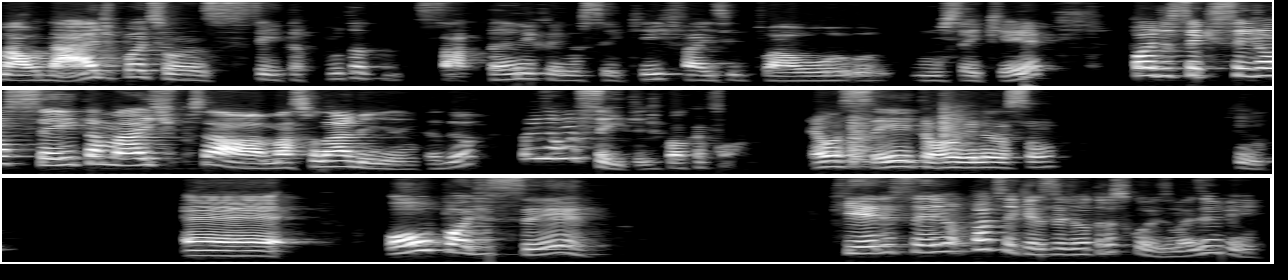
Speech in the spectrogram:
maldade, pode ser uma seita puta satânica e não sei o que, e faz ritual não sei o que. Pode ser que seja uma seita mais, tipo, sei lá, maçonaria, entendeu? Mas é uma seita, de qualquer forma. É uma seita, é uma organização é, ou pode ser que eles sejam. Pode ser que eles sejam outras coisas, mas enfim.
